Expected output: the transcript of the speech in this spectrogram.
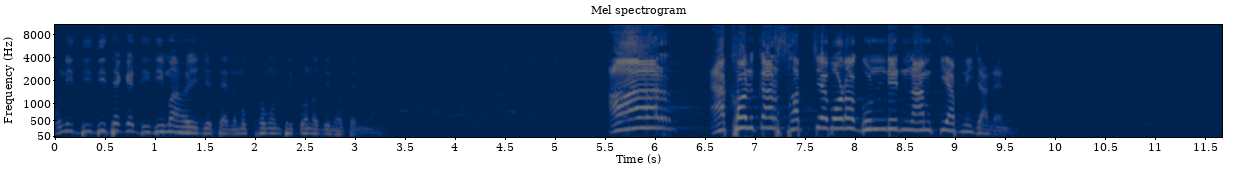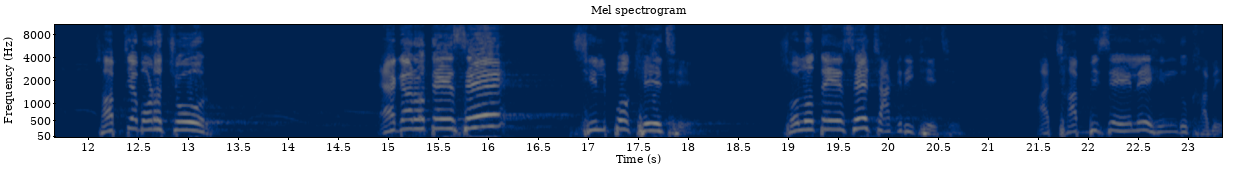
উনি দিদি থেকে দিদিমা হয়ে যেতেন, মুখ্যমন্ত্রী কোনোদিন হতেন না। আর এখনকার সবচেয়ে বড় গুন্ডির নাম কি আপনি জানেন? সবচেয়ে বড় চোর। এগারোতে এসে শিল্প খেয়েছে, ষোলোতে এসে চাকরি খেয়েছে, আর ছাব্বিশে এলে হিন্দু খাবে।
